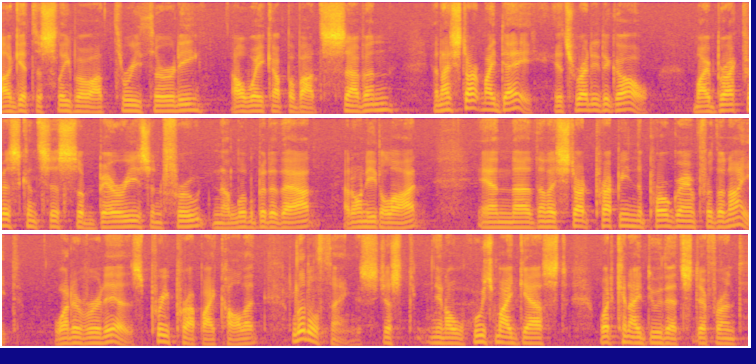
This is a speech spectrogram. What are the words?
I'll get to sleep about three thirty. I'll wake up about seven, and I start my day. It's ready to go. My breakfast consists of berries and fruit and a little bit of that. I don't eat a lot, and uh, then I start prepping the program for the night whatever it is. Pre-prep, I call it. Little things, just, you know, who's my guest? What can I do that's different?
